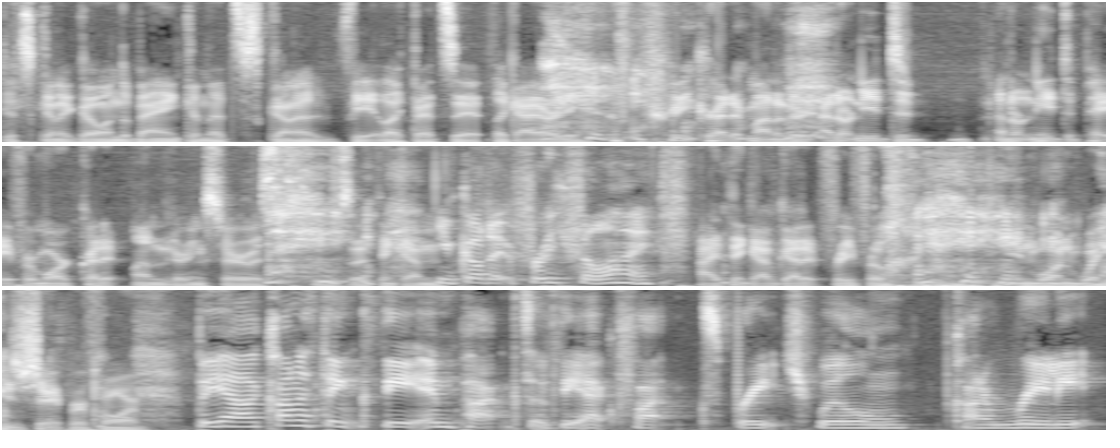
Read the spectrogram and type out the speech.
it's going to go in the bank and that's going to be like that's it. Like I already have free credit monitoring. I don't need to I don't need to pay for more credit monitoring services. I think I'm You've got it free for life. I think I've got it free for life in one way shape or form. But yeah, I kind of think the impact of the Equifax breach will kind of really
